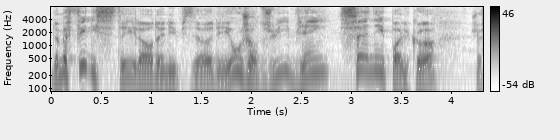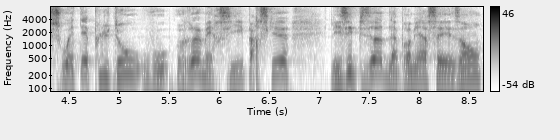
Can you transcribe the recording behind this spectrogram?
de me féliciter lors d'un épisode et aujourd'hui, bien, ce n'est pas le cas. Je souhaitais plutôt vous remercier parce que les épisodes de la première saison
